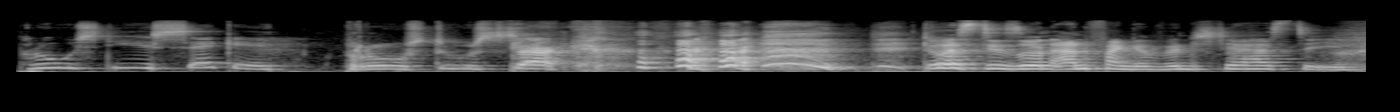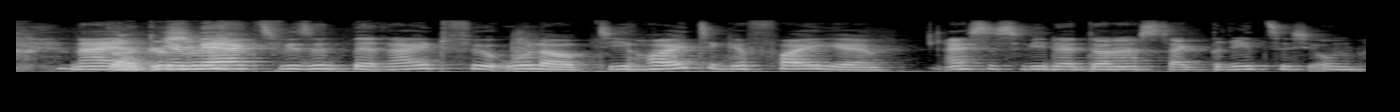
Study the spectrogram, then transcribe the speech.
Prost, die Säcke. Prost, du Sack. Du hast dir so einen Anfang gewünscht, hier hast du ihn. Nein, Dankeschön. ihr merkt, wir sind bereit für Urlaub. Die heutige Folge, es ist wieder Donnerstag, dreht sich um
